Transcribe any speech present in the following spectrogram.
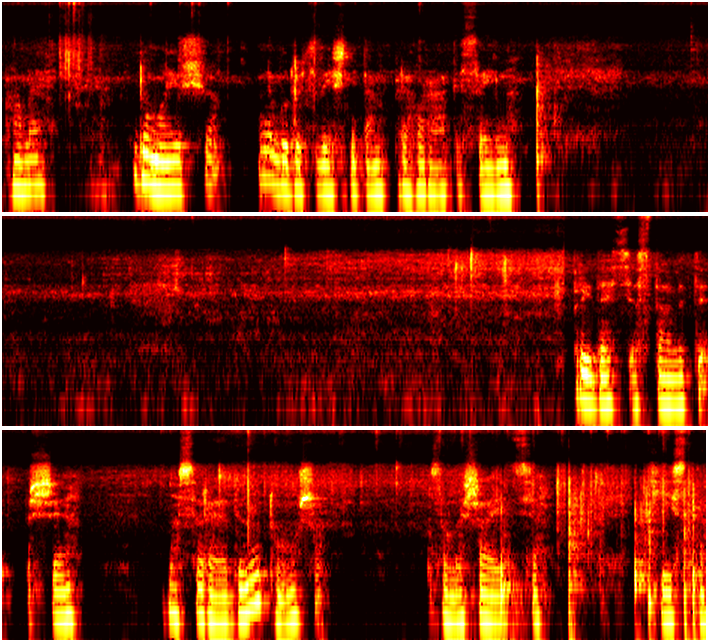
але думаю, що не будуть вишні там пригорати сильно. Прийдеться ставити ще на середину, тому що залишається тісто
